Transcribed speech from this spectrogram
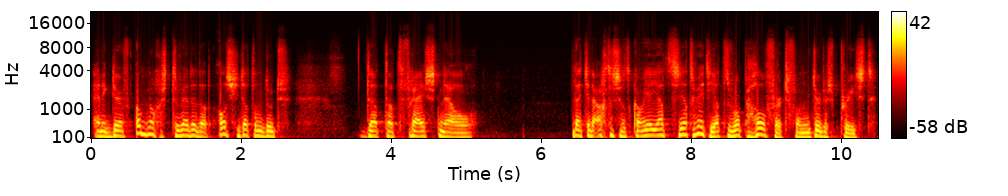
En ik durf ook nog eens te wedden dat als je dat dan doet, dat dat vrij snel, dat je erachter zult komen. Ja, je had, je had, weet je, je had Rob Halford van Judas Priest.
